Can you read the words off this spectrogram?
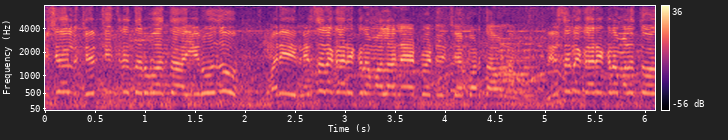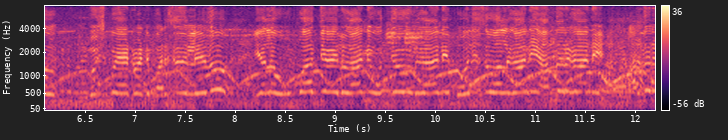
విషయాలు చర్చించిన తర్వాత ఈరోజు మరి నిరసన కార్యక్రమాలు అనేటువంటివి చేపడతా ఉన్నాం. నిరసన కార్యక్రమాలతో ముగిసిపోయేటువంటి పరిస్థితి లేదు. ఇలా ఉపాధ్యాయులు కానీ ఉద్యోగులు కానీ పోలీసు వాళ్ళు కానీ అందరు కానీ అందరూ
